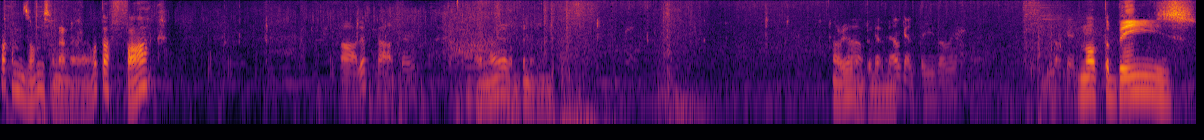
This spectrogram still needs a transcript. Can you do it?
fucking zombies in there. What the fuck? Oh, this cart thing. Oh no, I haven't been in Oh, we Oh, haven't been yeah, in. I'm getting bees on me. You're not getting Not the bees.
